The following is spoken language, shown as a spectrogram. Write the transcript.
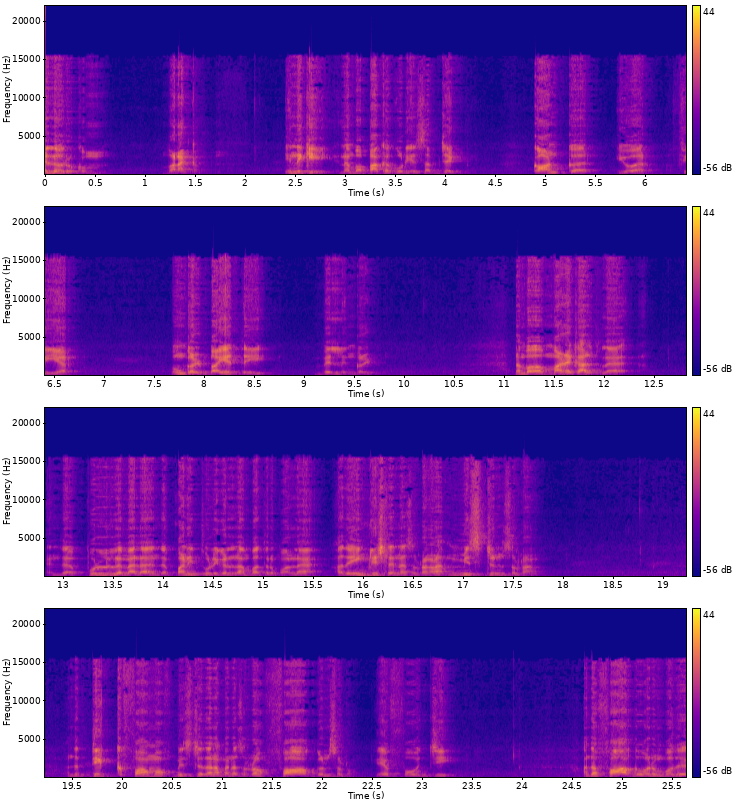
எல்லோருக்கும் வணக்கம். இன்னைக்கு நம்ம பார்க்கக்கூடிய சப்ஜெக்ட் கான்கர் யுவர் ஃபியர் உங்கள் பயத்தை வெல்லுங்கள். நம்ம மழை காலத்தில் இந்த புல்லில் மேலே இந்த பனித்துளிகள்லாம் பார்த்துருப்போம்ல அது இங்கிலீஷில் என்ன சொல்கிறாங்கன்னா மிஸ்ட்டுன்னு சொல்கிறாங்க அந்த திக் ஃபார்ம் ஆஃப் மிஸ்ட்டு தான் நம்ம என்ன சொல்கிறோம் ஃபாகுன்னு சொல்கிறோம் எஃப்ஓஜி அந்த ஃபாக் வரும்போது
